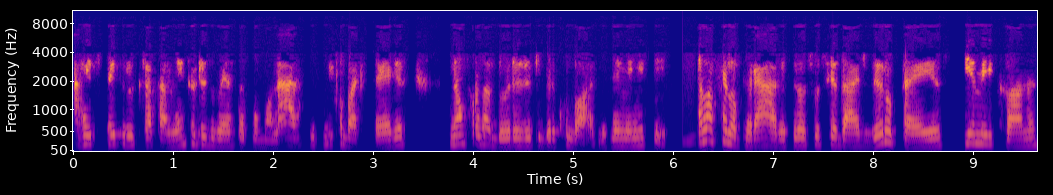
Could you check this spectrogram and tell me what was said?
a respeito do tratamento de doença pulmonar por micobactérias não causadoras de tuberculose, MNT. Ela foi elaborada pelas sociedades europeias e americanas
